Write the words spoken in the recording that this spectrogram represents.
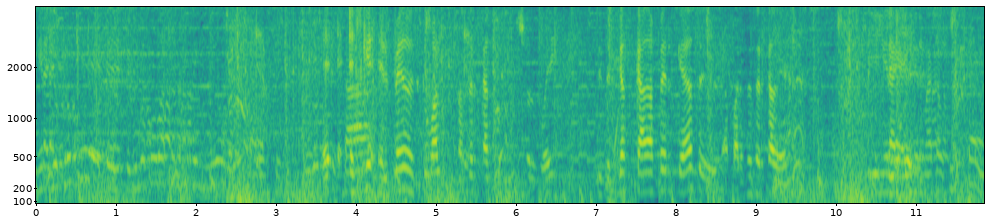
Mira, yo creo que el segundo juego va a más reñido creo Eh, que eh, está- Es que el pedo es que Ubaldo se está acercando mucho el güey. Si te fijas, cada fer que hace aparece cerca de él. Sí, mira, viene el más autista y.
